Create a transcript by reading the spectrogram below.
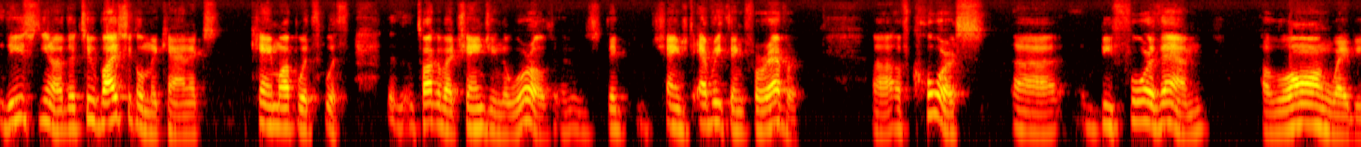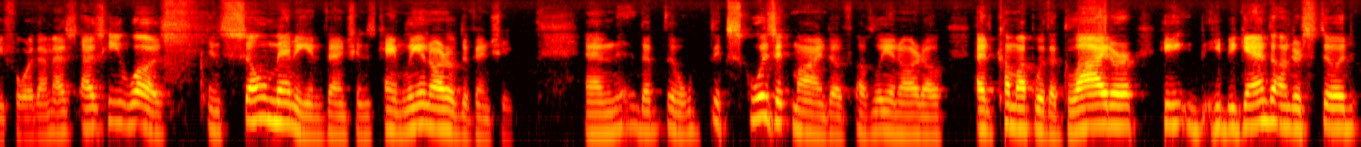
These, you know, the two bicycle mechanics came up with with talk about changing the world. They changed everything forever. Uh, of course, uh, before them, a long way before them, as as he was in so many inventions, came Leonardo da Vinci, and the the exquisite mind of of Leonardo had come up with a glider. He he began to understood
